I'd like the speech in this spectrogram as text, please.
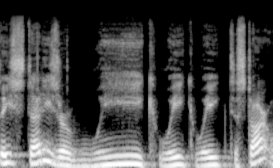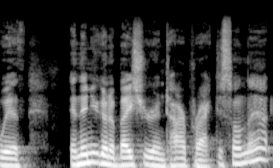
these studies are weak, weak, weak to start with, and then you're going to base your entire practice on that.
